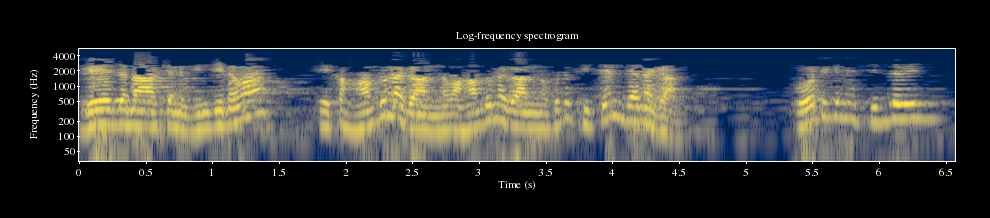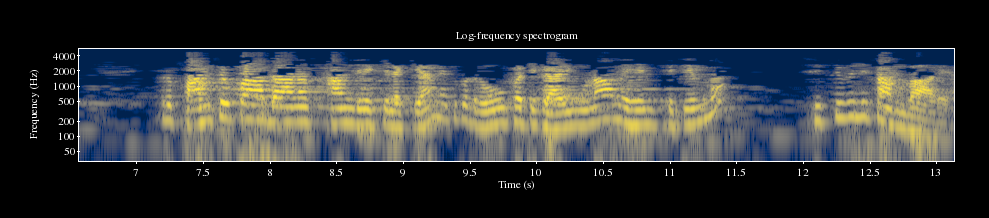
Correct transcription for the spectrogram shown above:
වේදනා කියන විඳිනවා ඒක හඳුනා ගන්නවා හඳුනා ගන්නකොට සිතෙන් දැනගන්න. ඕටිකනේ සිද්ධ වෙන්නේ. ඒක පංච උපාදාන ස්කන්ධය කියලා කියන්නේ. එතකොට රූප ටික අයින් වුණාම එහෙන් පිටින්ම සිතුවිලි සම්භාරයක්.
